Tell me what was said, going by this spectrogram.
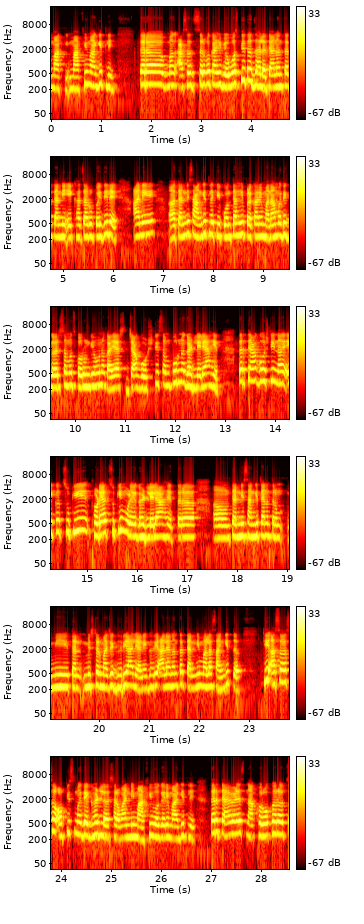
माफी माफी मागितली. तर मग असं सर्व काही व्यवस्थितच झालं. त्यानंतर त्यांनी एक हजार रुपये दिले. आणि त्यांनी सांगितलं की कोणत्याही प्रकारे मनामध्ये गैरसमज करून घेऊ नका. या ज्या गोष्टी संपूर्ण घडलेल्या आहेत तर त्या गोष्टीनं एक चुकी थोड्या चुकीमुळे घडलेल्या आहेत. तर त्यांनी सांगितल्यानंतर मी त्यां मिस्टर माझे घरी आले आणि घरी आल्यानंतर त्यांनी मला सांगितलं की असं असं ऑफिसमध्ये घडलं सर्वांनी माफी वगैरे मागितली. तर त्यावेळेस ना खरोखरच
